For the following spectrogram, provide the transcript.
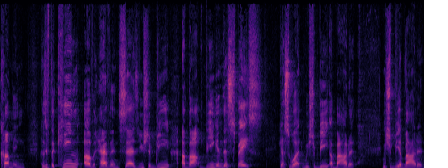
coming. Because if the King of heaven says you should be about being in this space, guess what? We should be about it. We should be about it.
